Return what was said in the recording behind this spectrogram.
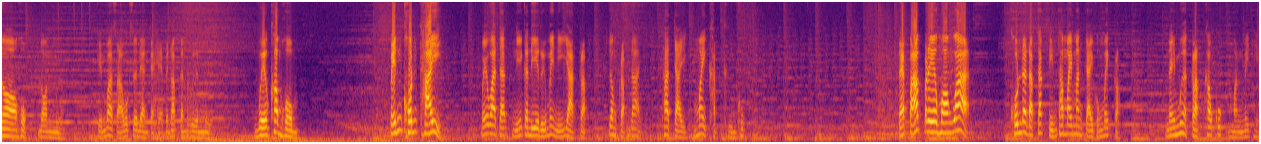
น6 ดอนเมือง เห็นว่าสาวกเสื้อแดงจะแห่ไปรับกันเรือนเมืองเวลคัมโฮมเป็นคนไทย ไม่ว่าจะหนีคดีหรือไม่หนีอยากกลับย่อมกลับได้ ถ้าใจไม่ขัดขืนคุก แต่ป๋าเปรวมองว่า คนระดับทักษิณถ้าไม่มั่นใจคงไม่กลับ ในเมื่อกลับเข้าคุกมันไม่เท่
